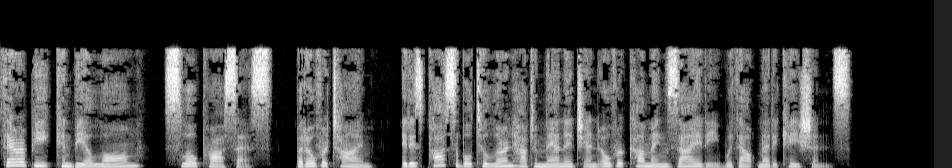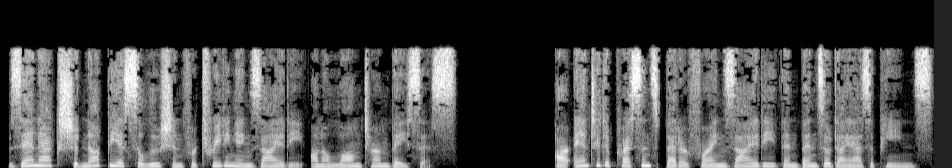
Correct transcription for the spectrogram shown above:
Therapy can be a long, slow process, but over time, it is possible to learn how to manage and overcome anxiety without medications. Xanax should not be a solution for treating anxiety on a long-term basis. Are antidepressants better for anxiety than benzodiazepines?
